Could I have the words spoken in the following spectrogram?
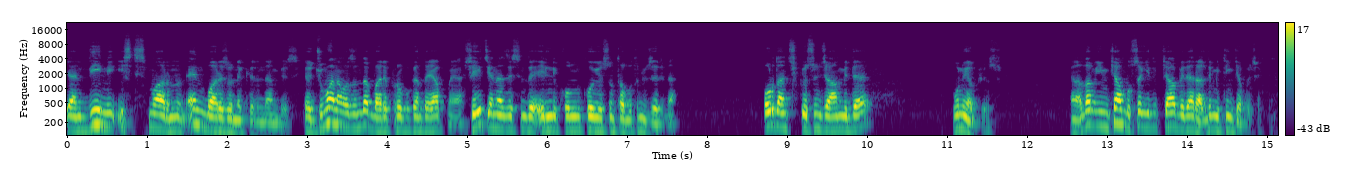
yani dini istismarının en bariz örneklerinden birisi. Ya cuma namazında bari propaganda yapma ya. Şehit cenazesinde elini kolunu koyuyorsun tabutun üzerine. Oradan çıkıyorsun camide bunu yapıyorsun. Yani adam imkan bulsa gidip Kabe'de herhalde miting yapacak. Yani.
